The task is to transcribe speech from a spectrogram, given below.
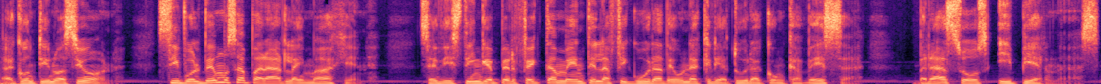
A continuación, si volvemos a parar la imagen, se distingue perfectamente la figura de una criatura con cabeza, brazos y piernas.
